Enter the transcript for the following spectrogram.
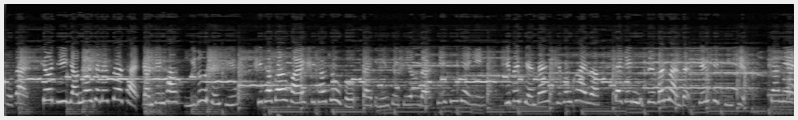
不在；收集阳光下的色彩，让健康一路前行。十条关怀，十条祝福，带给您最实用的贴心建议，十分简单，十分快乐，带给你最温暖的真挚提示。下面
